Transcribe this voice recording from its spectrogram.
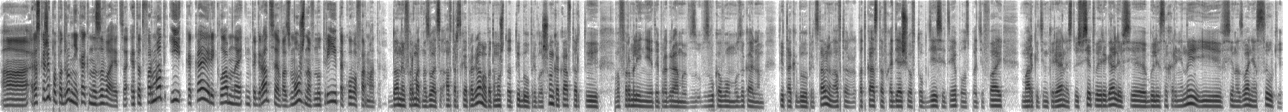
А, расскажи поподробнее, как называется этот формат и какая рекламная интеграция возможна внутри такого формата. Данный формат называется авторская программа, потому что ты был приглашен как автор, ты в оформлении этой программы в звуковом, музыкальном, ты так и был представлен, автор подкаста, входящего в топ-10 Apple, Spotify, маркетинг и реальность. То есть все твои регалии, все были сохранены и все названия, ссылки.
